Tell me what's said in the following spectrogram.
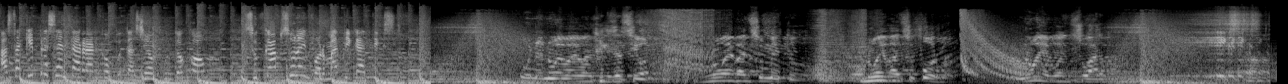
Hasta aquí presenta RARComputación.com su cápsula informática Tixto. Una nueva evangelización, nueva en su método, nueva en su forma, nuevo en su arma. Tixto.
